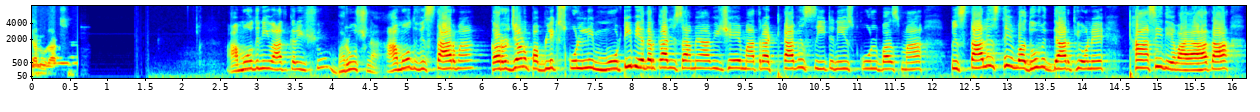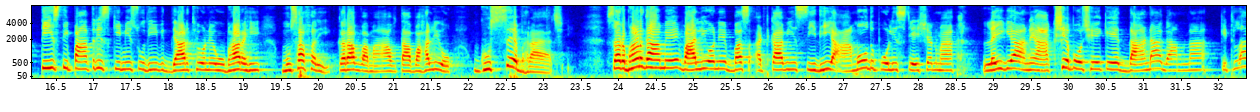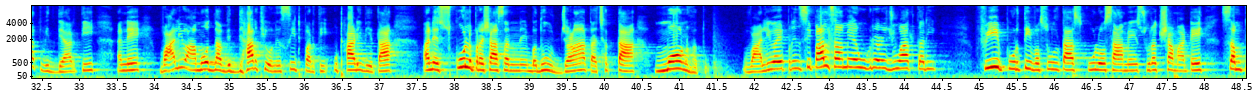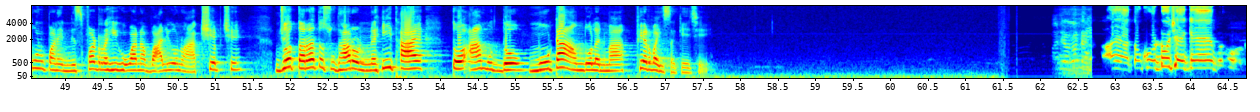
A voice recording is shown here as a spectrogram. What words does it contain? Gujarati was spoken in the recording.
ચાલુ રાખશે. આમોદની વાત કરીશું ભરૂચના. આમોદ વિસ્તારમાં કરજણ પબ્લિક સ્કૂલની મોટી બેદરકારી સામે આવી છે. માત્ર અઠ્યાવીસ સીટની સ્કૂલ બસમાં પિસ્તાલીસથી વધુ વિદ્યાર્થીઓને ઠાંસી દેવાયા હતા. ત્રીસથી પાંત્રીસ કિમી સુધી વિદ્યાર્થીઓને ઊભા રહી મુસાફરી કરાવવામાં આવતા વાલીઓ ગુસ્સે ભરાયા છે. સરભણ ગામે વાલીઓને બસ અટકાવી સીધી આમોદ પોલીસ સ્ટેશનમાં લઈ ગયા અને આક્ષેપો છે કે દાંડા ગામના કેટલાક વિદ્યાર્થી અને વાલીઓ આમોદના વિદ્યાર્થીઓને સીટ પરથી ઉઠાડી દેતા અને સ્કૂલ પ્રશાસનને બધું જણાતા છતાં મૌન હતું. વાલીઓએ પ્રિન્સિપાલ સામે ઉગ્ર રજૂઆત કરી. ફી પૂરતી વસૂલતા સ્કૂલો સામે સુરક્ષા માટે સંપૂર્ણપણે નિષ્ફળ રહી હોવાના વાલીઓનો આક્ષેપ છે. જો તરત સુધારો નહીં થાય, તો આ મુદ્દો મોટા આંદોલનમાં ફેરવાઈ શકે છે. આ તો ખોટું છે કે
